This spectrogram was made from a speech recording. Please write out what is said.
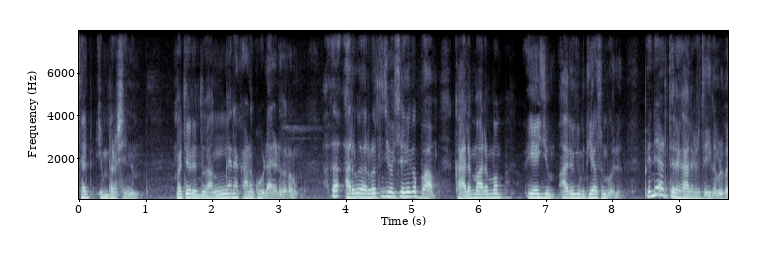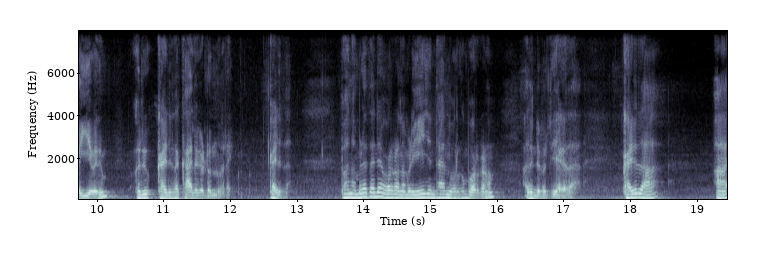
സെൽഫ് ഇമ്പ്രഷനും മറ്റൊരു എന്തോ അങ്ങനെ കണക്ക് കൂടാനായിട്ട് തുടങ്ങും. അത് അറുപത് അറുപത്തഞ്ച് വയസ്സിലേക്ക് പോകാം കാലം മാറുമ്പം ഏജും ആരോഗ്യ വ്യത്യാസം പോലും. പിന്നെ അടുത്തൊരു കാലഘട്ടത്തേക്ക് നമ്മൾ പയ്യെ വരും. ഒരു കഴുത കാലഘട്ടം എന്ന് പറയും. കഴുത. അപ്പോൾ നമ്മളെ തന്നെ ഓർക്കണം. നമ്മുടെ ഏജ് എന്താണെന്ന് ഓർക്കുമ്പോൾ ഓർക്കണം. അതിന്റെ പ്രത്യേകത. കഴുത ആ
